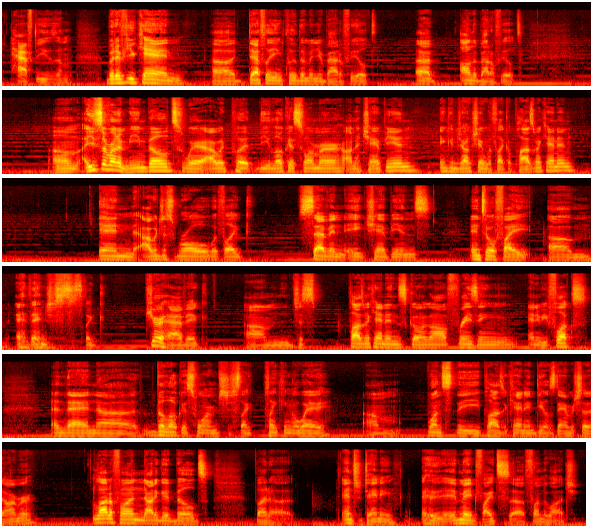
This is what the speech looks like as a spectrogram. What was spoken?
have to use them, but if you can, uh, definitely include them in your battlefield, uh, on the battlefield. Um, I used to run a meme build where I would put the Locust Swarmer on a champion in conjunction with like a plasma cannon, and I would just roll with like seven, eight champions into a fight, um, and then just like pure havoc. Um, just plasma cannons going off, raising enemy flux, and then uh, the locust swarms just like plinking away um, once the plasma cannon deals damage to the armor. A lot of fun, not a good build, but uh, entertaining. It, it, made fights uh, fun to watch.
